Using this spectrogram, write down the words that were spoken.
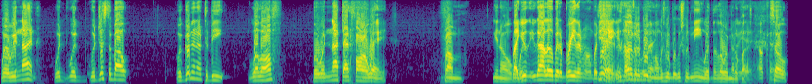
where we're not. We're we're we're just about. We're good enough to be well off, but we're not that far away from, you know, Like what- you, you got a little bit of breathing room, but you yeah, can't get a little bit of breathing room, which would which would mean with the lower middle class. Yeah, okay. So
